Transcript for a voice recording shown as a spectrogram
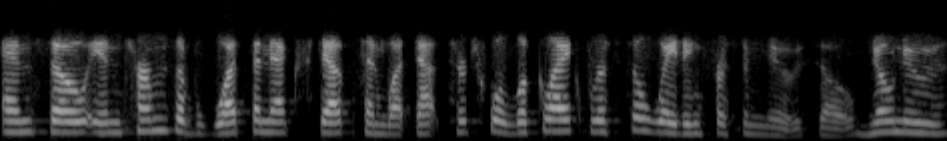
And so, in terms of what the next steps and what that search will look like, we're still waiting for some news. So, no news,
